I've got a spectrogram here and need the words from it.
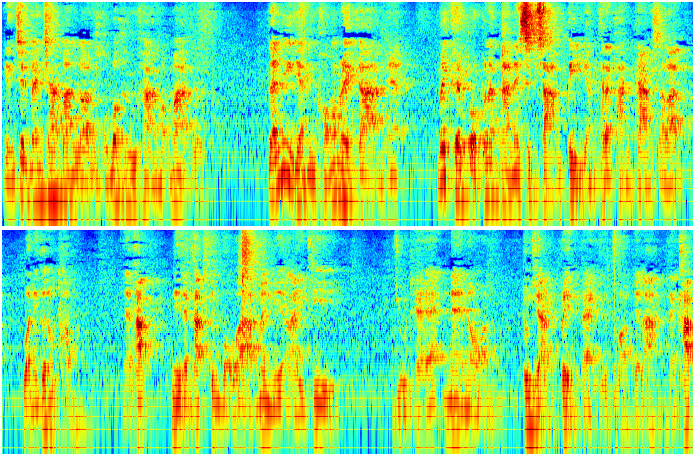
อย่างเช่นแบงค์ชาติบ้านเราเนี่ยผมว่าคือข่ามากๆเลย และนี่อย่างของอเมริกาเนี่ยไม่เคยปลดพนักงานใน 13 ปีอย่างธนาคารกลางสหรัฐ วันนี้ก็ต้องทำนะครับ นี่แหละครับถึงบอกว่าไม่มีอะไรที่อยู่แท้แน่นอน ทุกอย่างเปลี่ยนแปลงอยู่ตลอดเวลานะครับ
